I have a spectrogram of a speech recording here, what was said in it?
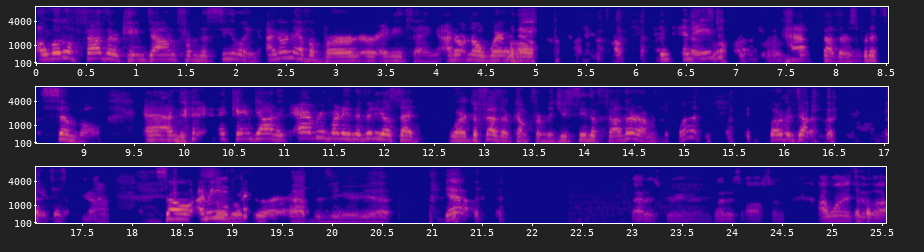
a little feather came down from the ceiling. I don't have a bird or anything. I don't know where that came from. And, and That's angels don't even have feathers, but it's a symbol. And, and it came down, and everybody in the video said, Where'd the feather come from? Did you see the feather? I'm like, What? It floated down. behind me. It just, Yeah. So, I mean, so much that happens here. Yeah. yeah. That is great, man. That is awesome. I wanted to uh,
